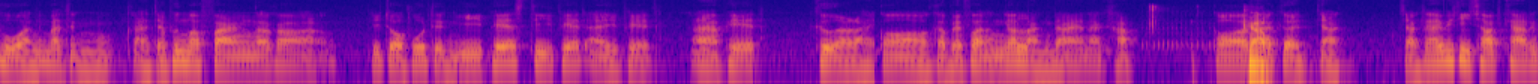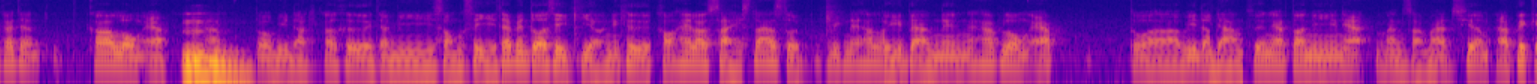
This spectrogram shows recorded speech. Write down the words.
ทวนมาถึงอาจจะเพิ่งมาฟังแล้วก็พี่โจพูดถึง e-pace t-pace i-pace r-pace คืออะไร ก็กลับไปฟังย้อนหลังได้นะครับ ก็ครับถ้าเกิดอยากอยากได้วิธี shortcut ก็จะก็ลงแอปอืมครับตัว b d o t ก็คือจะมี 2 สี ถ้าเป็นตัวสีเขียวนี่คือเขาให้เราใส่ล่าสุดวิ่งได้เท่าไหร่อีกแบบหนึ่งนะครับ ลงแอปตัว v d o t ดำซึ่งแอปตัวนี้เนี่ยมันสามารถเชื่อมแอปพลิเค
